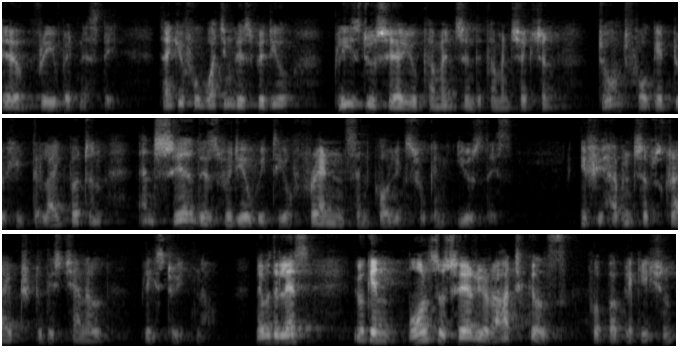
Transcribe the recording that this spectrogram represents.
every Wednesday. Thank you for watching this video. Please do share your comments in the comment section. Don't forget to hit the like button and share this video with your friends and colleagues who can use this. If you haven't subscribed to this channel, please do it now. Nevertheless, you can also share your articles for publication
